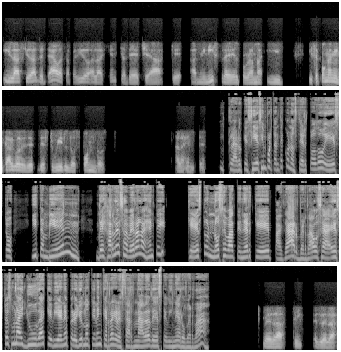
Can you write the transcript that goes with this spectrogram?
y la ciudad de Dallas ha pedido a la agencia DHA que administre el programa y, y se pongan en cargo de destruir los fondos a la gente. Claro que sí, es importante conocer todo esto y también dejarle saber a la gente que esto no se va a tener que pagar, ¿verdad? O sea, esto es una ayuda que viene, pero ellos no tienen que regresar nada de este dinero, ¿verdad? Verdad, sí, es verdad.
